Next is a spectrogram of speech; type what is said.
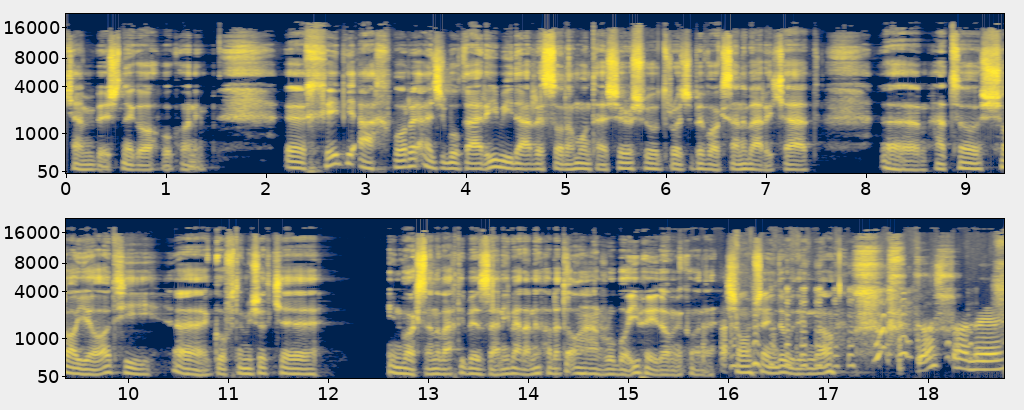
کمی بهش نگاه بکنیم. خیلی اخبار عجیب و غریبی در رسانه منتشر شد راجع به واکسن برکت. حتی شایعاتی گفته می‌شد که این واکسن رو وقتی بزنی بدنت حالت آهن روبایی پیدا می‌کنه. شما شنیده بودید نه؟ داستان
